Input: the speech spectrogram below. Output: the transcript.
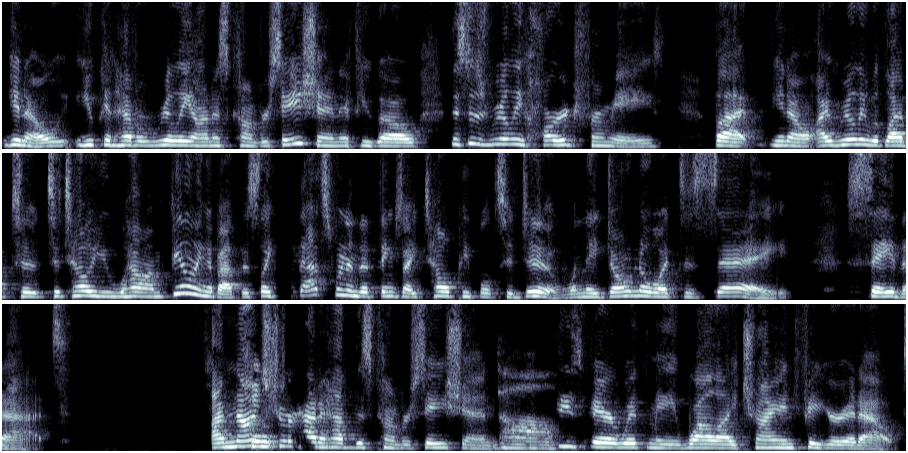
you know you can have a really honest conversation if you go this is really hard for me but you know i really would love to to tell you how i'm feeling about this. Like that's one of the things i tell people to do when they don't know what to say say that. I'm not Can, sure how to have this conversation. Uh, Please bear with me while I try and figure it out.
